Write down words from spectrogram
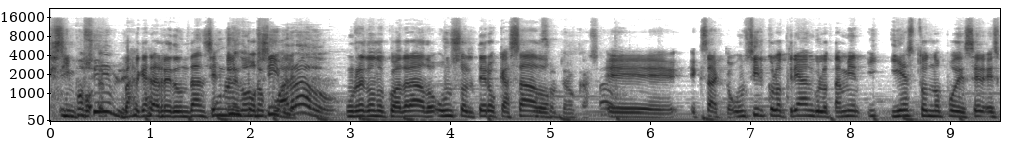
es imposible. Valga la redundancia. Un redondo cuadrado. Un redondo cuadrado, un soltero casado. Un soltero casado. Eh, exacto, un círculo triángulo también. Y, esto no puede ser. Es,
